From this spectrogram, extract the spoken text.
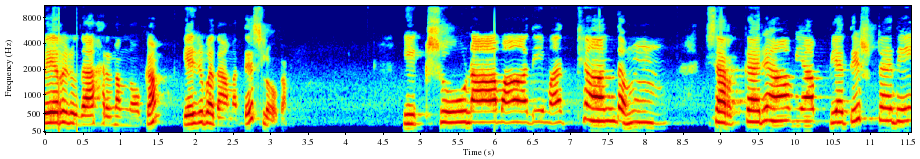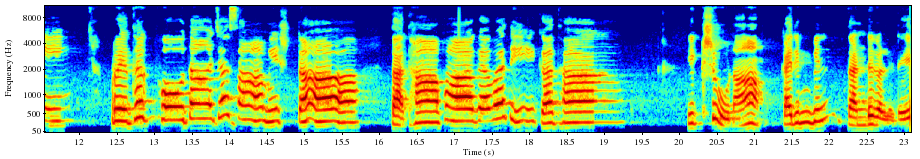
വേറൊരു ഉദാഹരണം നോക്കാം. എഴുപതാമത്തെ ശ്ലോകം. ഇക്ഷൂണാമാദിമധ്യാന്തം ശർക്കരാവ്യാപ്യ തിഷ്ടതി പൃഥക് ഭൂതാജ സാമിഷ്ട തഥാ ഭാഗവതി കഥ. ഇക്ഷൂണാം കരിമ്പിൻ തണ്ടുകളുടെ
